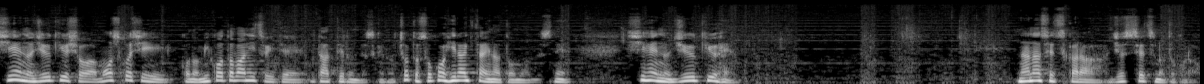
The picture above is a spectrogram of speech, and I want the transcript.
詩篇の19章はもう少しこの御言葉について歌ってるんですけど、ちょっとそこを開きたいなと思うんですね。詩篇の19編。7節から10節のところ。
